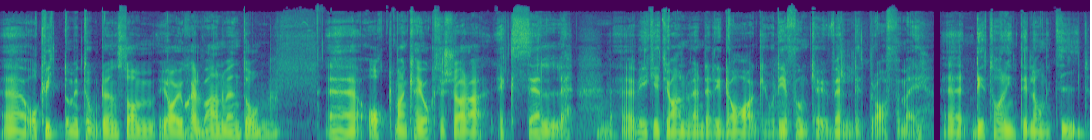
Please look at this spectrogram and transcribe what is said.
Eh, och kvittometoden som jag ju själv har använt då. Eh, och man kan ju också köra Excel, eh, vilket jag använder idag och det funkar ju väldigt bra för mig. Eh, det tar inte lång tid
